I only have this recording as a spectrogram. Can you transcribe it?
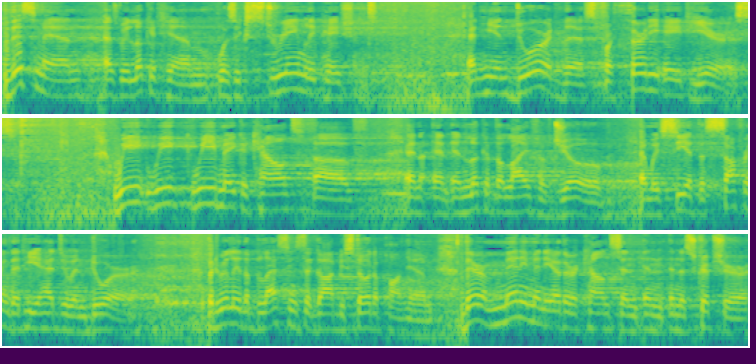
This man, as we look at him, was extremely patient. And he endured this for 38 years. We, we, we make account of and, and, and look at the life of Job, and we see at the suffering that he had to endure, but really the blessings that God bestowed upon him. There are many, many other accounts in, in, in the scripture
